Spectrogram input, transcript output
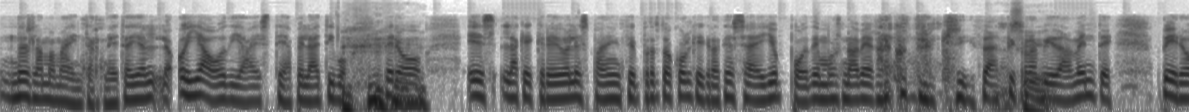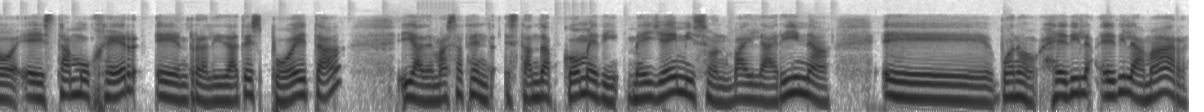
no es la mamá de Internet, ella, odia este apelativo, pero es la que creó el Spanish Protocol, que gracias a ello podemos navegar con tranquilidad y rápidamente. Pero esta mujer en realidad es poeta y además hace stand-up comedy. May Jamison, bailarina, eh, bueno, Eddie Lamar,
